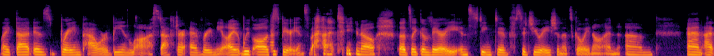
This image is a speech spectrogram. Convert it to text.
Like that is brain power being lost after every meal. I, we've all experienced that, you know. That's like a very instinctive situation that's going on. Um, and I,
